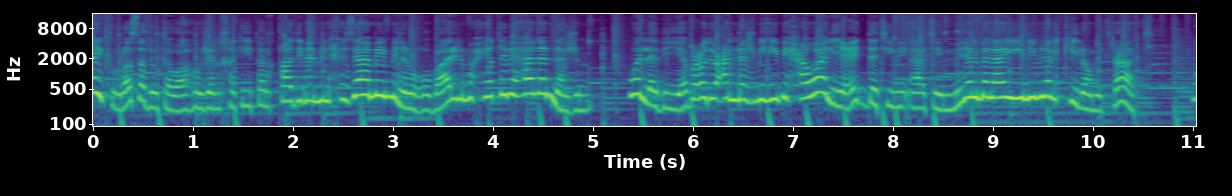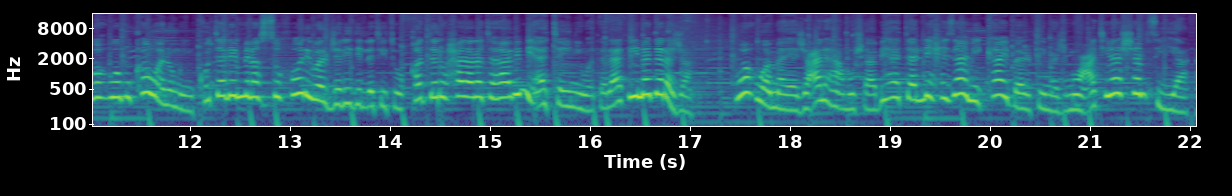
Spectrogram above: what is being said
حيث رصدوا توهجا خفيفا قادما من حزام من الغبار المحيط بهذا النجم والذي يبعد عن نجمه بحوالي عدة مئات من الملايين من الكيلومترات. وهو مكون من كتل من الصخور والجليد التي تقدر حرارتها ب 230 درجة وهو ما يجعلها مشابهة لحزام كايبر في مجموعتنا الشمسية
